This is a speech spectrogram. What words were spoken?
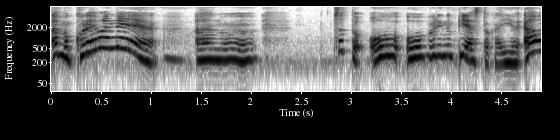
あもうこれはねあのちょっと大大ぶりのピアスとかいいよねあわか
